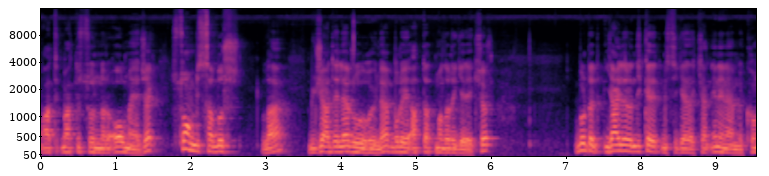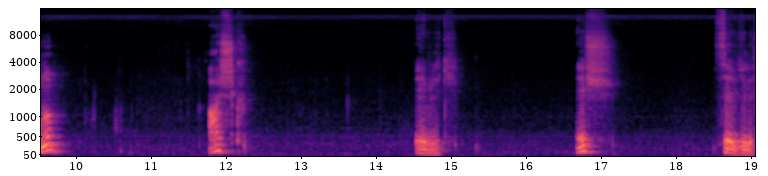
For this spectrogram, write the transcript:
artık maddi sorunları olmayacak. Son bir sabırla, mücadele ruhuyla burayı atlatmaları gerekiyor. Burada yayların dikkat etmesi gereken en önemli konu aşk, evlilik, eş, sevgili.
